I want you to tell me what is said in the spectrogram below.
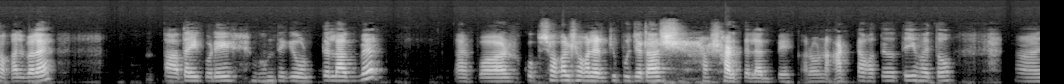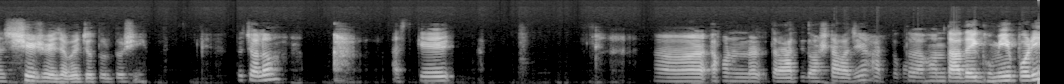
সকালবেলায় তাড়াতাড়ি করে ঘুম থেকে উঠতে লাগবে। তারপর খুব সকাল সকাল আর কি পুজোটা সারতে লাগবে। কারণ আটটা হতে হতেই হয়তো শেষ হয়ে যাবে চতুর্দশী। তো চলো, আজকে এখন রাত্রি দশটা বাজে। আর তো এখন তাড়াতাড়ি ঘুমিয়ে পড়ি।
